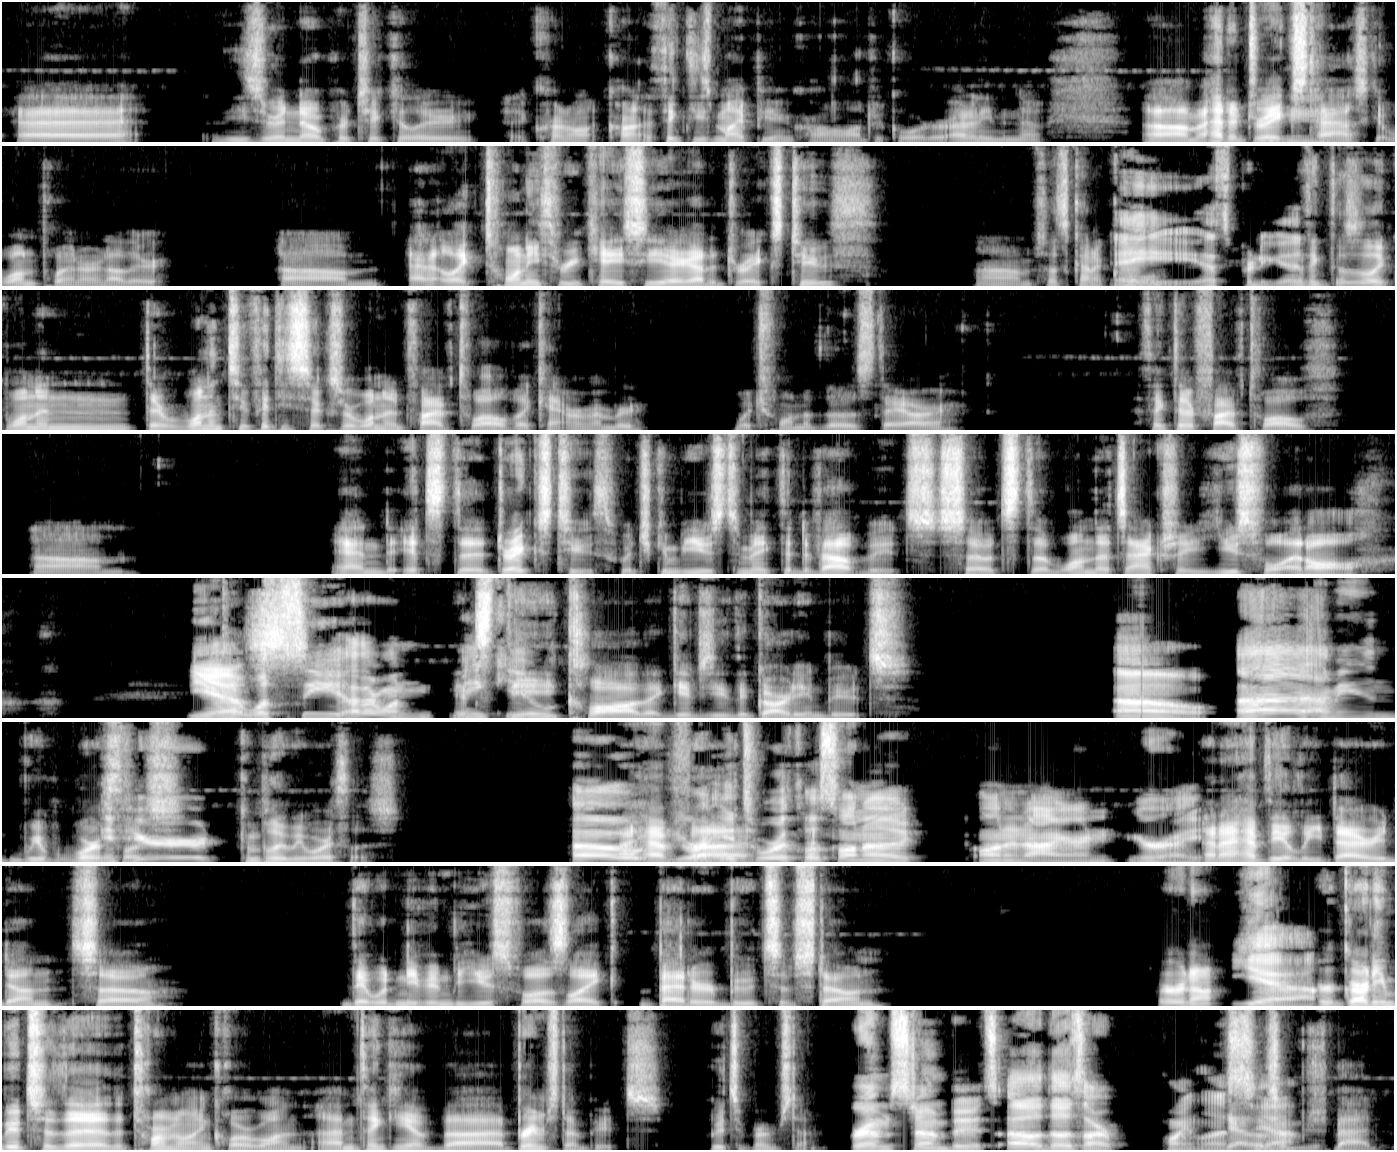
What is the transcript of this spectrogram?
uh these are in no particular uh, chrono. Chron- I think these might be in chronological order. I don't even know. Um, I had a Drake's Mhm. task at one point or another. Um, and at like 23 KC, I got a Drake's tooth. Um, so that's kind of cool. Hey, that's pretty good. I think those are like one in they're one in 256 or one in 512. I can't remember which one of those they are. I think they're 512. Um, and it's the Drake's tooth, which can be used to make the devout boots. So it's the one that's actually useful at all. Yeah, What's the other one? It's the you? claw that gives you the guardian boots. Oh, uh, I mean, We're if worthless. you're Completely worthless. oh, I have, you're right. uh, it's worthless on a on an iron. You're right. And I have the elite diary done, so they wouldn't even be useful as like better boots of stone. Or not yeah, or guardian boots are the the tourmaline core one. I'm thinking of uh, brimstone boots. Boots of brimstone. brimstone boots. Oh, those are pointless. yeah, Yeah, those are just bad.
